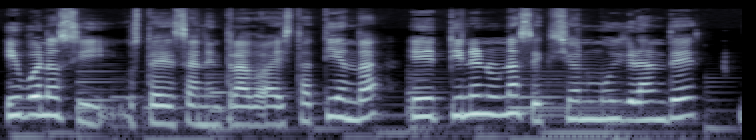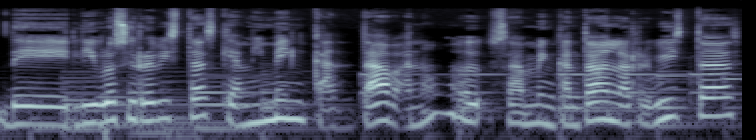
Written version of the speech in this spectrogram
Y bueno, si ustedes han entrado a esta tienda, eh, tienen una sección muy grande de libros y revistas que a mí me encantaba, ¿no? O sea, me encantaban las revistas,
